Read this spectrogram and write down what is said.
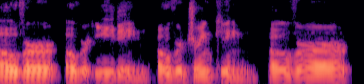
over overeating, over drinking, over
